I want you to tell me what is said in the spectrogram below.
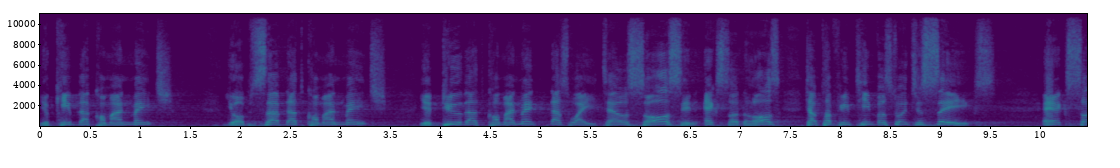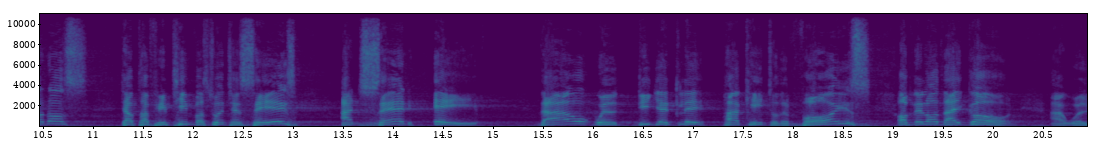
You keep that commandment, you observe that commandment, you do that commandment. That's why he tells us in Exodus chapter 15 verse 26. Exodus chapter 15 verse 26 and said, Hey, thou wilt diligently hearken to the voice of the Lord thy God and will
